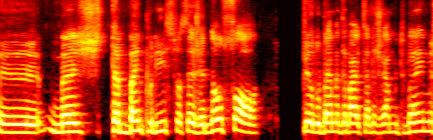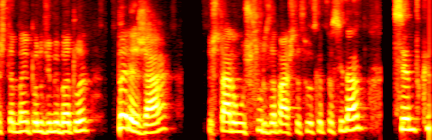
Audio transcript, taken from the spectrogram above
Uh, mas também por isso, ou seja, não só pelo Bama da Baio estar a jogar muito bem, mas também pelo Jimmy Butler, para já, estar uns furos abaixo da sua capacidade, sendo que,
